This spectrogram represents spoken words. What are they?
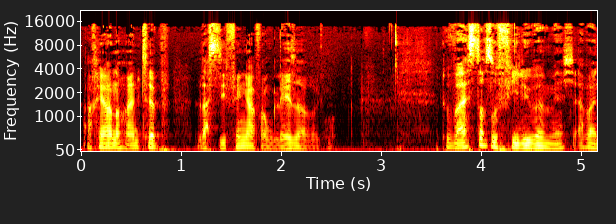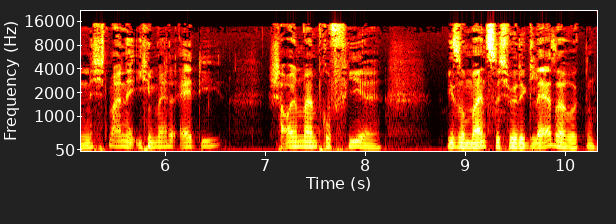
Ach ja, noch ein Tipp. Lass die Finger vom Gläserrücken. Du weißt doch so viel über mich, aber nicht meine E-Mail, Eddie? Schau in mein Profil. Wieso meinst du, ich würde Gläser rücken?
